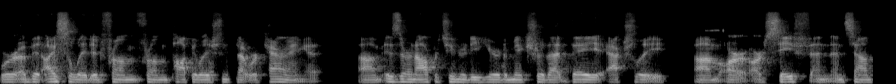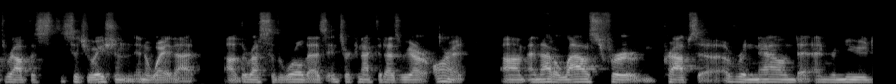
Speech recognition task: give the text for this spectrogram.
were a bit isolated from, from populations that were carrying it? Um, is there an opportunity here to make sure that they actually um, are, are safe and, and sound throughout this situation in a way that uh, the rest of the world, as interconnected as we are, aren't. Um, and that allows for perhaps a, a renowned and renewed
